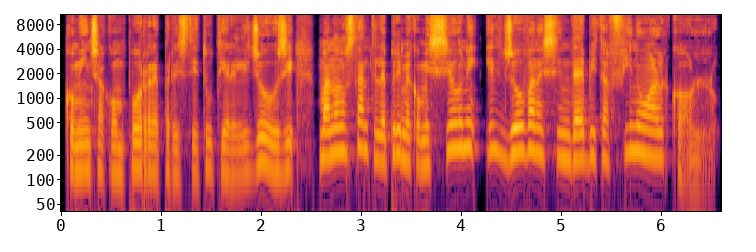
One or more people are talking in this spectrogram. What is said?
Comincia a comporre per istituti religiosi, ma nonostante le prime commissioni, il giovane si indebita fino al collo.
